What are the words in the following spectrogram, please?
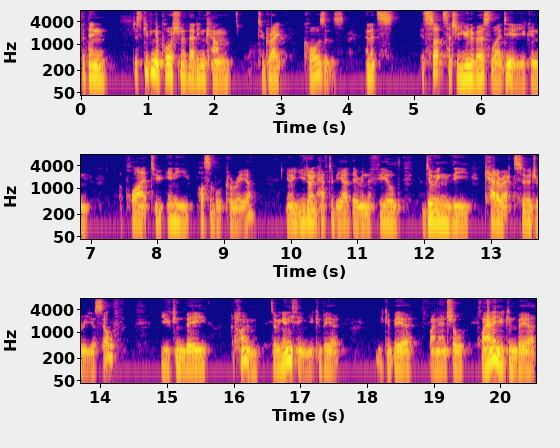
but then just giving a portion of that income to great causes. And it's it's such a universal idea. You can apply it to any possible career. You know, you don't have to be out there in the field doing the cataract surgery yourself. You can be at home doing anything. You can be a you can be a financial planner. You can be a,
